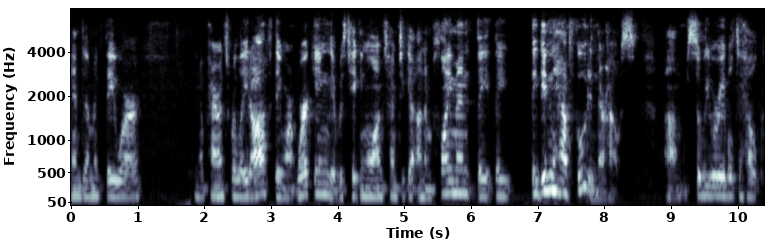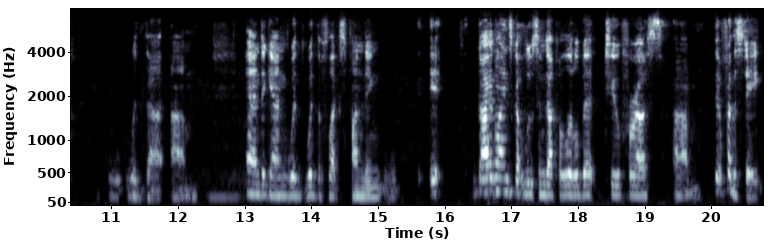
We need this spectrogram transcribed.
pandemic, they were, you know, parents were laid off, they weren't working, it was taking a long time to get unemployment, they, they, they didn't have food in their house. Um, so we were able to help with that. Um, and again, with, with the flex funding, it, guidelines got loosened up a little bit too for us, um, for the state.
